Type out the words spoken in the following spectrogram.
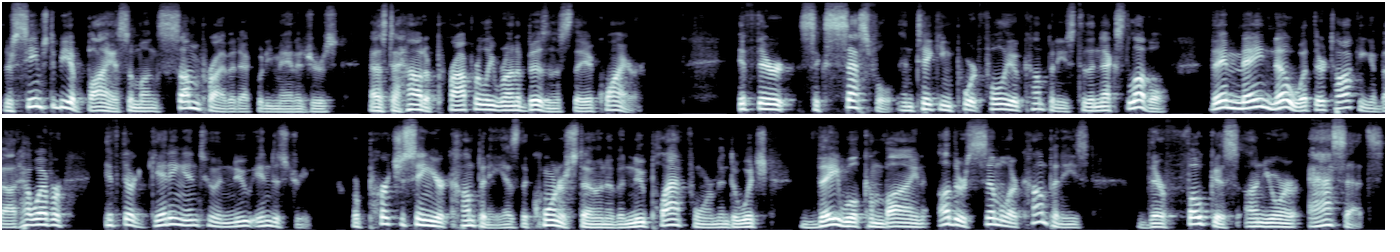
There seems to be a bias among some private equity managers as to how to properly run a business they acquire. If they're successful in taking portfolio companies to the next level, they may know what they're talking about. However, if they're getting into a new industry or purchasing your company as the cornerstone of a new platform into which they will combine other similar companies, their focus on your assets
